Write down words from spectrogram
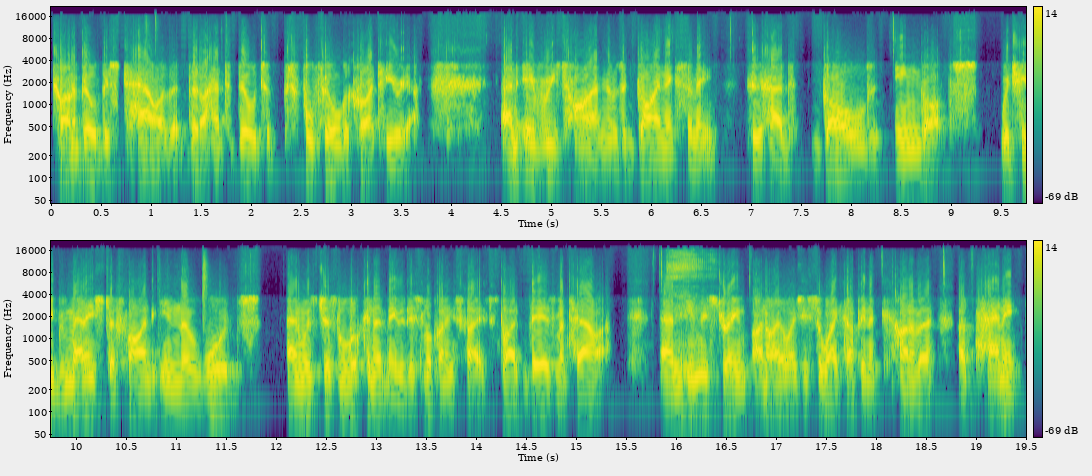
trying to build this tower that, that I had to build to fulfill the criteria. And every time there was a guy next to me who had gold ingots, which he'd managed to find in the woods, and was just looking at me with this look on his face, like, there's my tower. And in this dream, and I always used to wake up in a kind of a, a panicked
